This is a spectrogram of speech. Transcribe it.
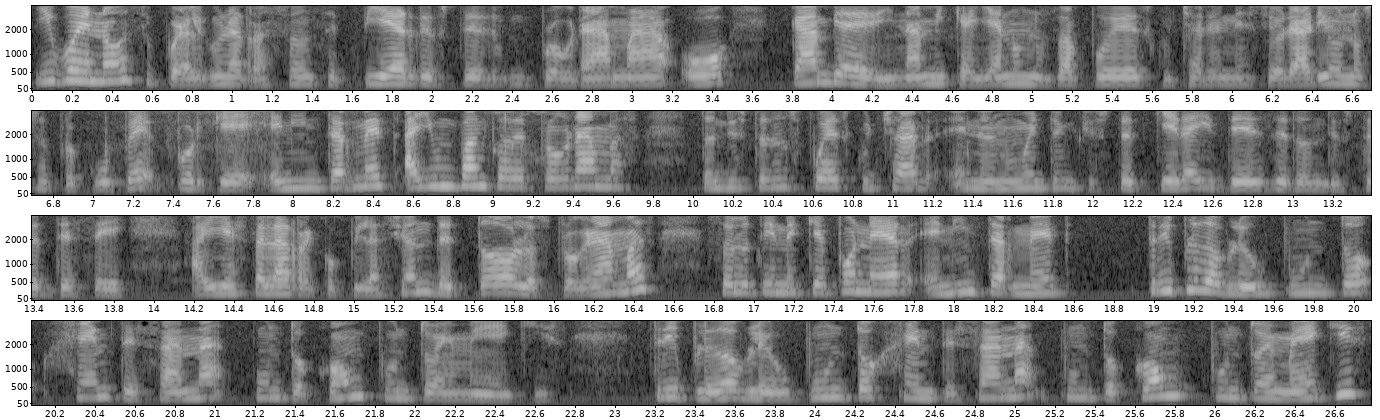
Y bueno, si por alguna razón se pierde usted un programa o cambia de dinámica, ya no nos va a poder escuchar en este horario, no se preocupe, porque en Internet hay un banco de programas donde usted nos puede escuchar en el momento en que usted quiera y desde donde usted desee. Ahí está la recopilación de todos los programas, solo tiene que poner en Internet www.gentesana.com.mx www.gentesana.com.mx.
